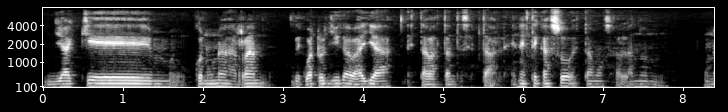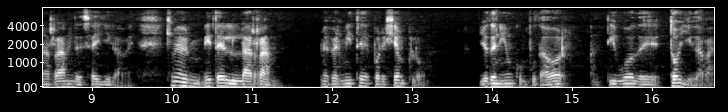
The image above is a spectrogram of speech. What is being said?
Ya que mm, con una RAM de 4 GB ya está bastante aceptable. En este caso estamos hablando de una RAM de 6 GB. ¿Qué me permite la RAM? Me permite, por ejemplo, yo tenía un computador antiguo de 2 GB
